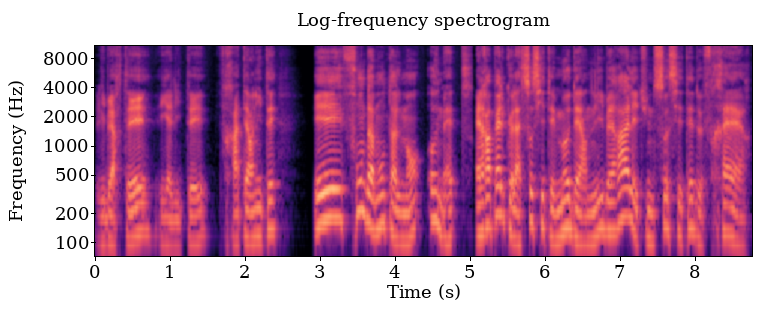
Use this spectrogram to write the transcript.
liberté, égalité, fraternité, est fondamentalement honnête. Elle rappelle que la société moderne libérale est une société de frères,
